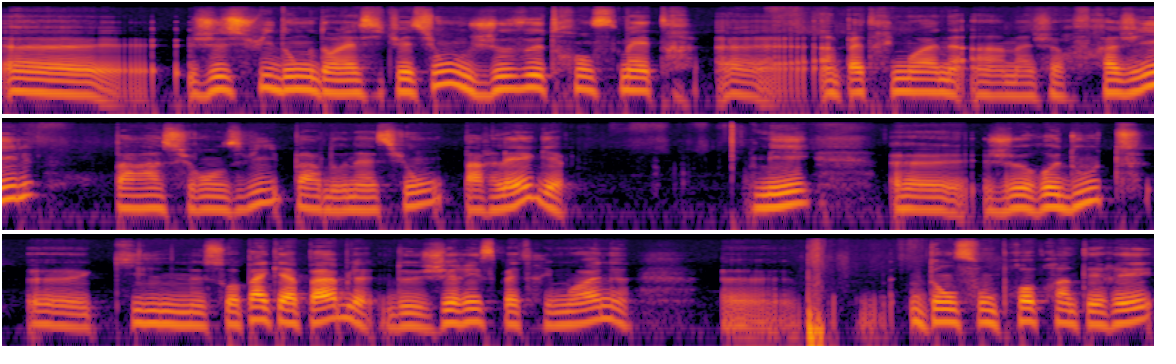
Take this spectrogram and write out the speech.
je suis donc dans la situation où je veux transmettre un patrimoine à un majeur fragile, par assurance vie, par donation, par legs, mais euh, je redoute euh, qu'il ne soit pas capable de gérer ce patrimoine euh, dans son propre intérêt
